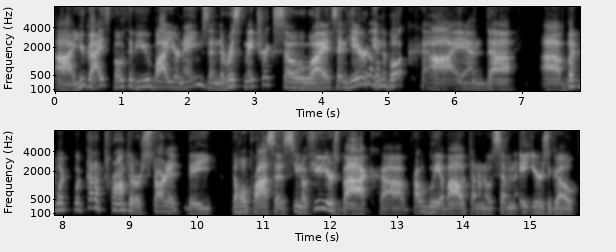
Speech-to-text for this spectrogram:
uh, you guys, both of you, by your names and the risk matrix. So it's in here in the book. and but what what kind of prompted or started the the whole process. You know, a few years back, uh, probably about, I don't know, seven, eight years ago,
